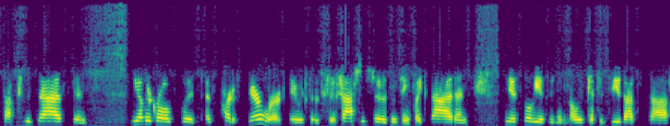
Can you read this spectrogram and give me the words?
stuck to the desk and the other girls would, as part of their work, they would go to fashion shows and things like that. And, you know, Sylvia didn't always get to do that stuff.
